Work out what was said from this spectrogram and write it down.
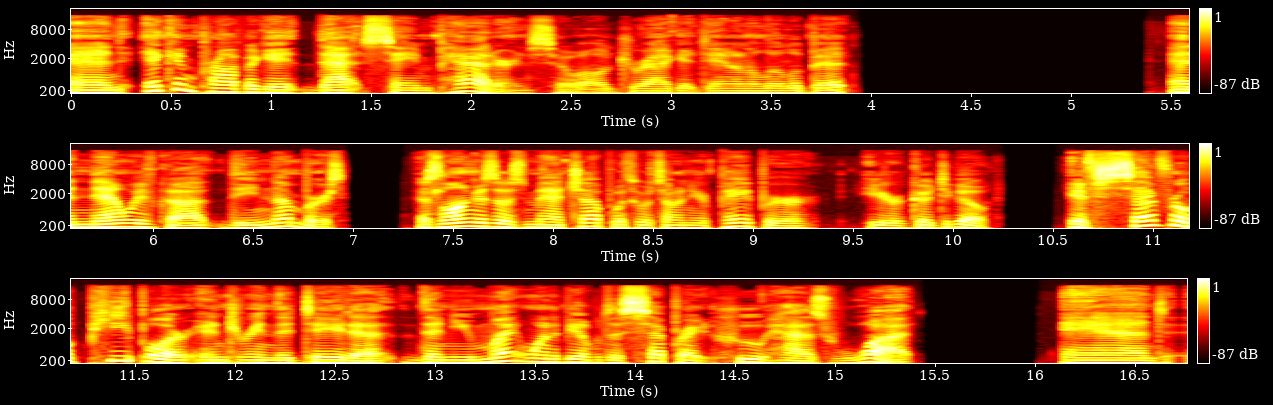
and it can propagate that same pattern. So I'll drag it down a little bit. And now we've got the numbers. As long as those match up with what's on your paper, you're good to go. If several people are entering the data, then you might want to be able to separate who has what. And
